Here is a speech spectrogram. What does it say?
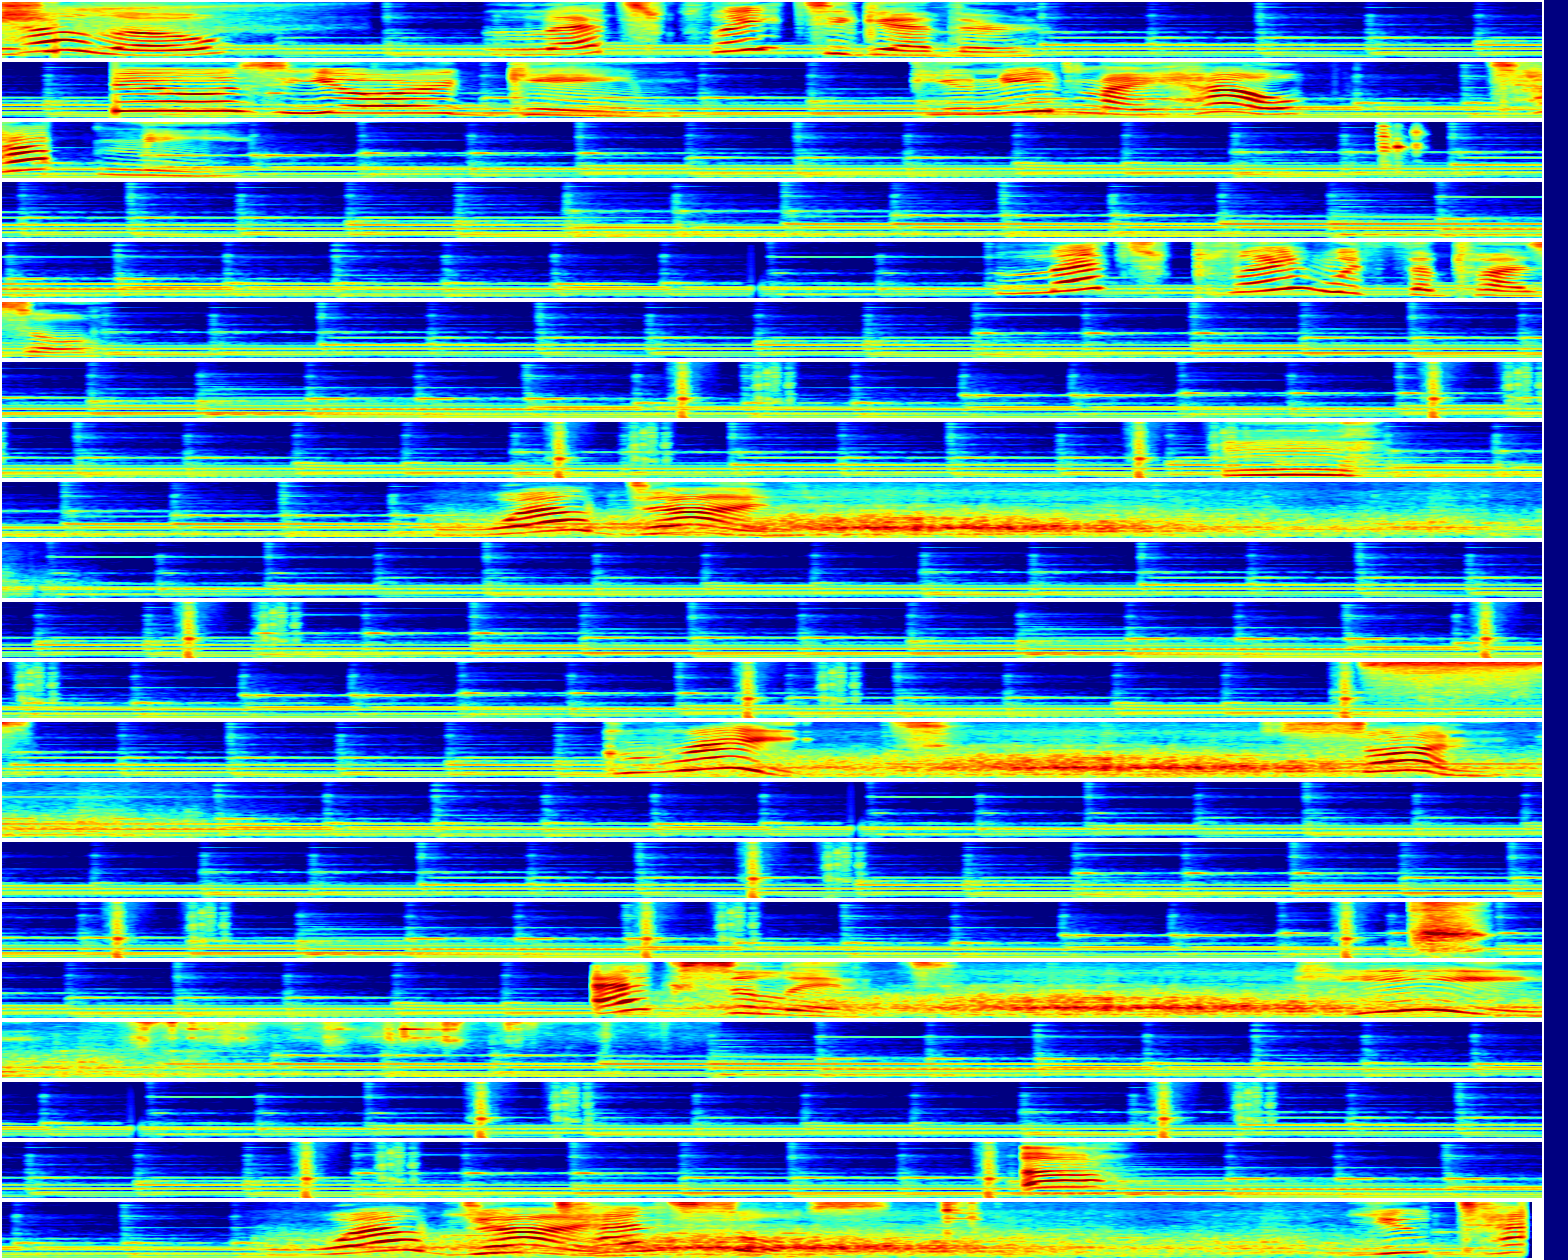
Hello. Let's play together. Choose your game. If you need my help, tap me. Let's play with the puzzle. Mm. Well done. Great! Sun. Excellent. Key. Well done. Utensils. Utensils.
